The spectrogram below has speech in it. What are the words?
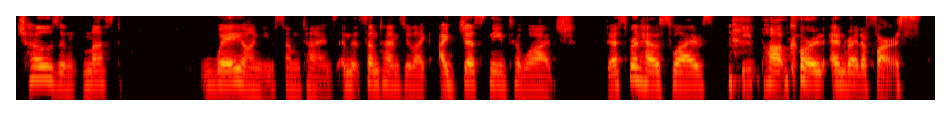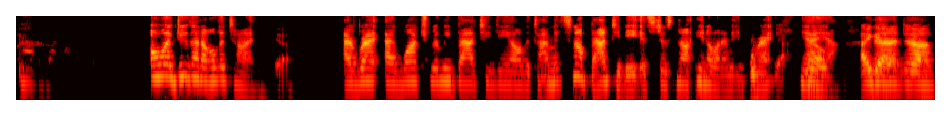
chosen must weigh on you sometimes, and that sometimes you're like, I just need to watch Desperate Housewives, eat popcorn, and write a farce. Oh, I do that all the time. Yeah. I write. I watch really bad TV all the time. It's not bad TV. It's just not. You know what I mean, right? Yeah. Yeah. No, Yeah. I get And, it. no.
